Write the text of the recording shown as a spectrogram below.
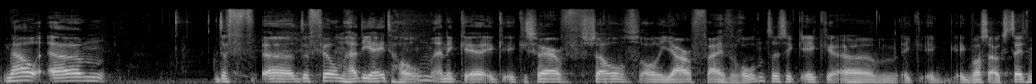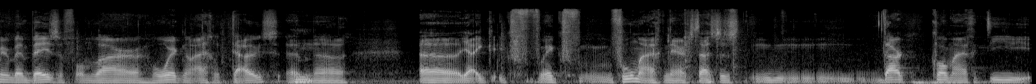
Nou, ehm, de, eh, de film hè, die heet Home. En ik, eh, ik, ik zwerf zelf al een jaar of vijf rond. Dus ik, ik, ehm, ik, ik, ik was er ook steeds meer mee bezig van waar hoor ik nou eigenlijk thuis. En eh, eh, ja, ik, ik, ik voel me eigenlijk nergens thuis. Dus mm, daar kwam eigenlijk die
